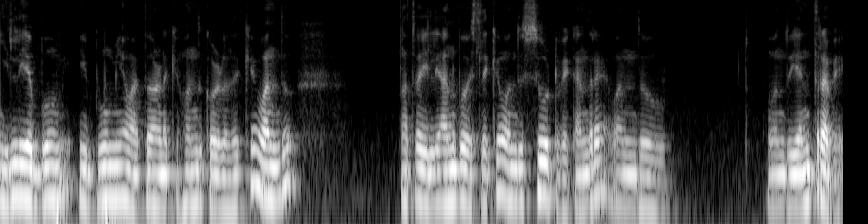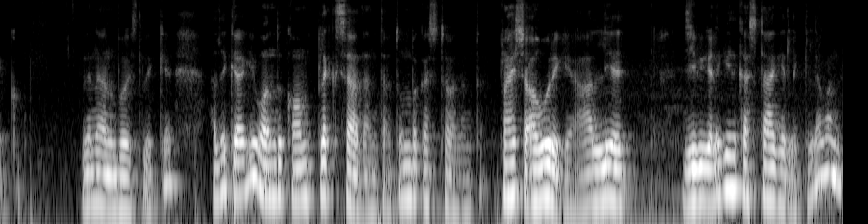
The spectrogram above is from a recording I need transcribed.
ಇಲ್ಲಿಯ ಭೂಮಿ, ಈ ಭೂಮಿಯ ವಾತಾವರಣಕ್ಕೆ ಹೊಂದಿಕೊಳ್ಳೋದಕ್ಕೆ ಒಂದು ಅಥವಾ ಇಲ್ಲಿ ಅನುಭವಿಸಲಿಕ್ಕೆ ಒಂದು ಸೂಟ್ ಬೇಕಂದರೆ ಒಂದು ಒಂದು ಯಂತ್ರ ಬೇಕು. ಇದನ್ನು ಅನುಭವಿಸಲಿಕ್ಕೆ ಅದಕ್ಕಾಗಿ ಒಂದು ಕಾಂಪ್ಲೆಕ್ಸ್ ಆದಂಥ ತುಂಬ ಕಷ್ಟವಾದಂಥ ಪ್ರಾಯಶಃ ಅವರಿಗೆ, ಅಲ್ಲಿಯ ಜೀವಿಗಳಿಗೆ ಇದು ಕಷ್ಟ ಆಗಿರಲಿಕ್ಕಿಲ್ಲ. ಒಂದು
